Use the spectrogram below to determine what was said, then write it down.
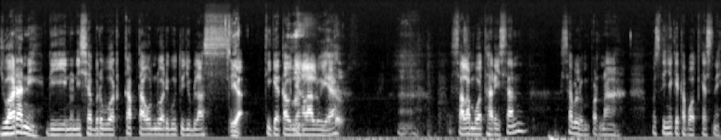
juara nih di Indonesia Brew World Cup tahun 2017, iya. tiga tahun yang lalu ya. Betul. Nah, salam buat Harisan, saya belum pernah, mestinya kita podcast nih.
